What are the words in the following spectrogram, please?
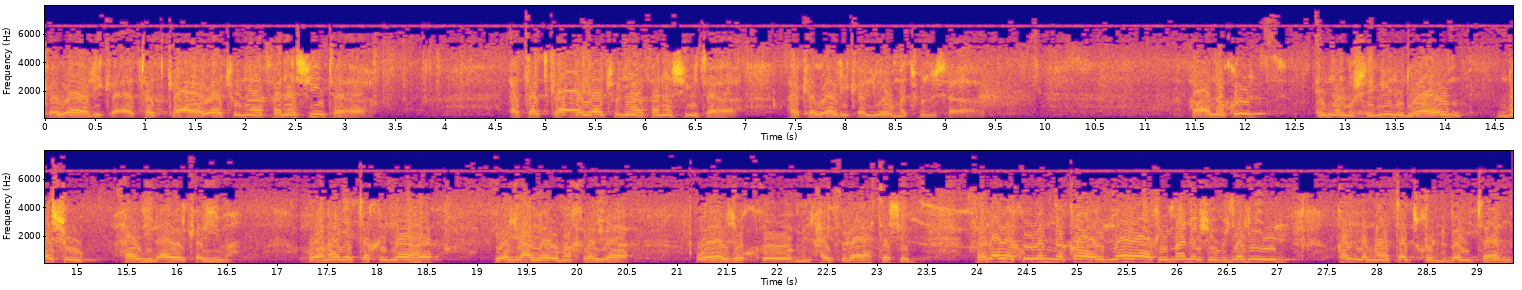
كذلك أتتك آياتنا فنسيتها. أتتك آياتنا فنسيتها. فكذلك اليوم تنسى. فأنا قلت إن المسلمين اليوم نسوا هذه الآية الكريمة. وما يتق الله يجعل له مخرجا ويرزقه من حيث لا يحتسب. فلا يقولن قائل لا يا أخي ما نسوا بدليل قلما تدخل بيتا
